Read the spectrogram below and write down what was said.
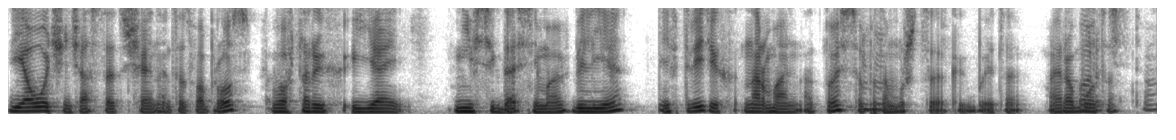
я очень часто отвечаю на этот вопрос. Во-вторых, я не всегда снимаю в белье. И в-третьих, нормально относится, угу. потому что как бы это моя работа. Творчество.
